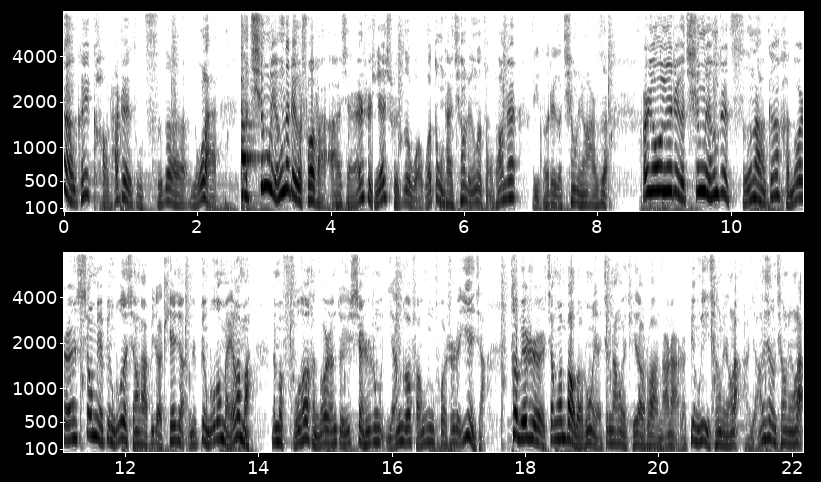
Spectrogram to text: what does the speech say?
呢，可以考察这组词的由来。那么“清零”的这个说法啊，显然是截取自我国动态清零的总方针里头这个“清零”二字。而由于这个“清零”这词呢，跟很多人消灭病毒的想法比较贴近，那病毒都没了嘛。那么符合很多人对于现实中严格防控措施的印象，特别是相关报道中也经常会提到说啊哪哪的病例清零了啊阳性清零了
